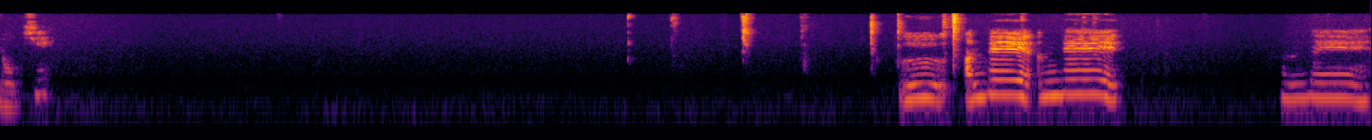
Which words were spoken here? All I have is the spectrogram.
여기? 으, 안 돼, 안 돼. 안 돼.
